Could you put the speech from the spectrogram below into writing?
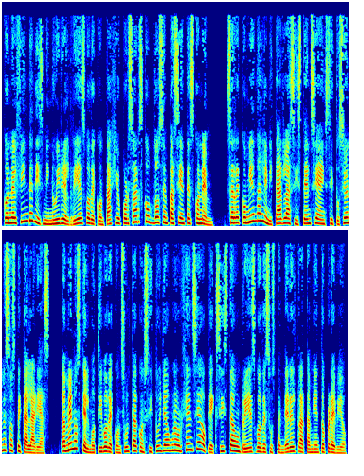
Con el fin de disminuir el riesgo de contagio por SARS-CoV-2 en pacientes con EM, se recomienda limitar la asistencia a instituciones hospitalarias, a menos que el motivo de consulta constituya una urgencia o que exista un riesgo de suspender el tratamiento previo.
